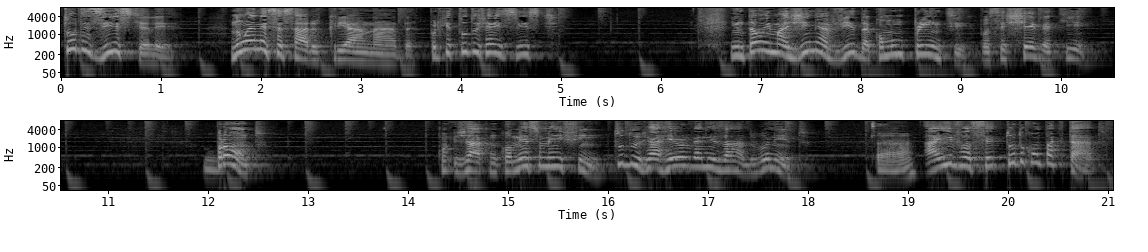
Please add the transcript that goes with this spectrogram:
Tudo existe ali. Não é necessário criar nada, porque tudo já existe. Então imagine a vida como um print. Você chega aqui, pronto. Já com começo, meio e fim. Tudo já reorganizado, bonito. Tá. Aí você, tudo compactado.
